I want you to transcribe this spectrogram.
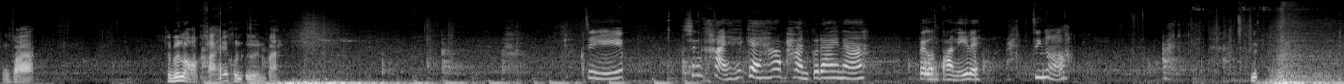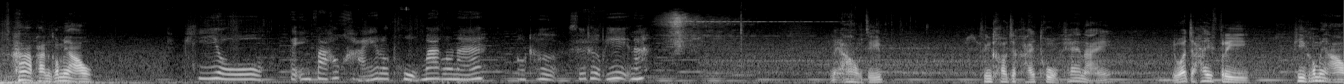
อิงฟ้าเธอไปหลอกขายให้คนอื่นไป จิ๊บฉันขายให้แกห้าพันก็ได้นะ ไปโอนตอนนี้เลย จริงเหรอ ห้าพันก็ไม่เอา พี่โย แต่อิงฟ้าเขาขายให้เราถูกมากแล้วนะ เอาเถอะซื้อเถอะพี่นะ ไม่เอาจิ๊บถึงเขาจะขายถูกแค่ไหน หรือว่าจะให้ฟรี พี่ก็ไม่เอา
